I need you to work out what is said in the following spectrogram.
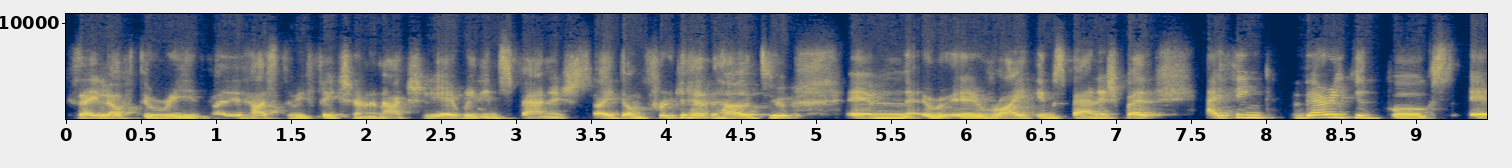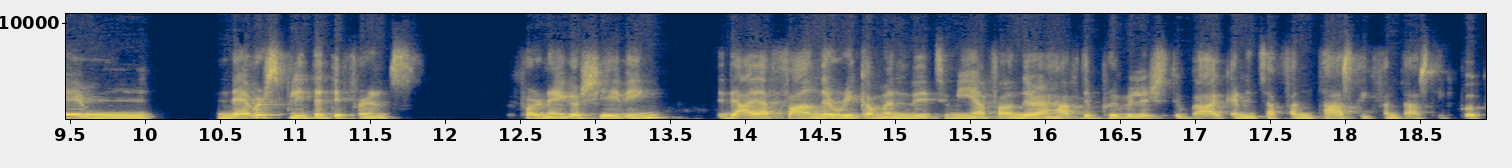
because I love to read, but it has to be fiction. And actually, I read in Spanish, so I don't forget how to um, uh, write in Spanish. But I think very good books. Um, Never Split the Difference for negotiating that a founder recommended to me, a founder I have the privilege to back, and it's a fantastic, fantastic book.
